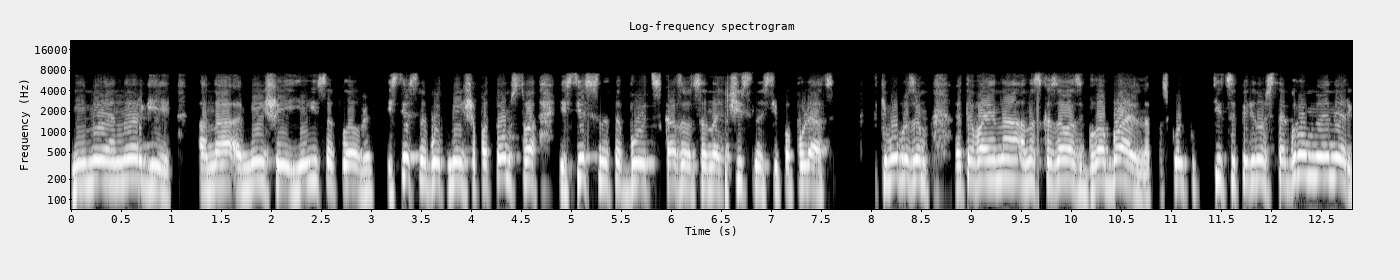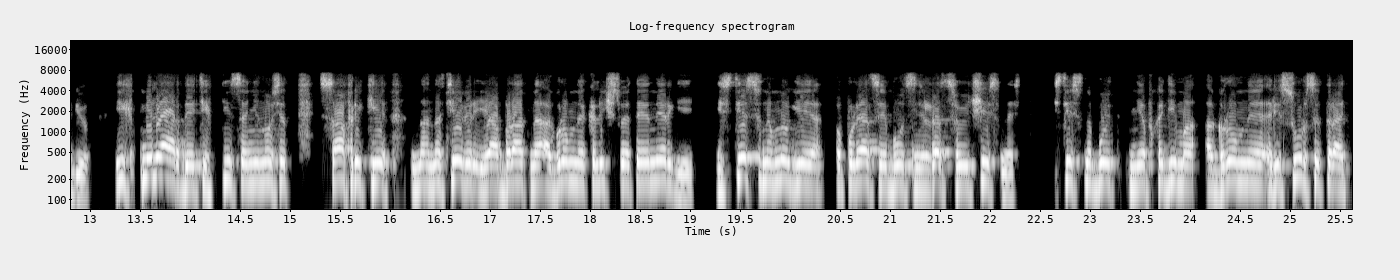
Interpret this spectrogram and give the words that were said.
не имея энергии, она меньше яиц отложит. Естественно, будет меньше потомства, естественно, это будет сказываться на численности популяции. Таким образом, эта война, она сказалась глобально, поскольку птицы переносят огромную энергию. Их миллиарды этих птиц, они носят с Африки на, на север и обратно огромное количество этой энергии. Естественно, многие популяции будут снижать свою численность. Естественно, будет необходимо огромные ресурсы тратить,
